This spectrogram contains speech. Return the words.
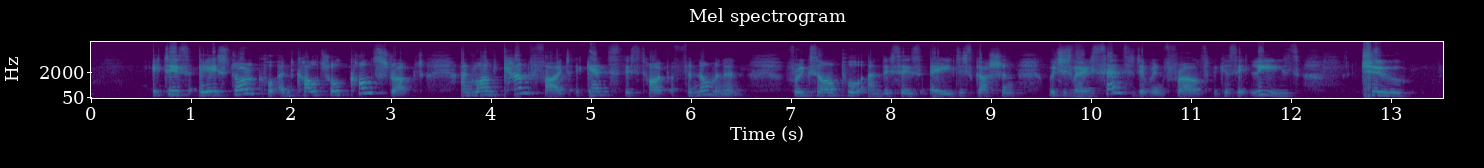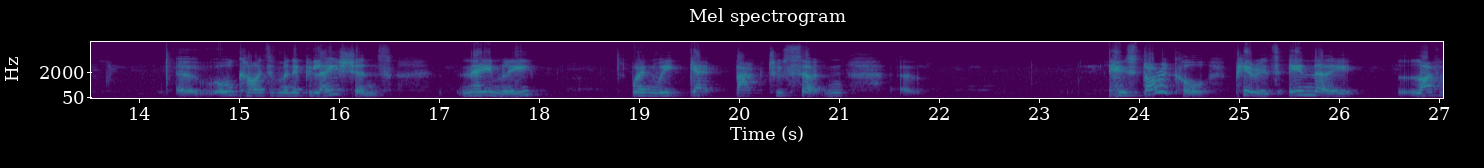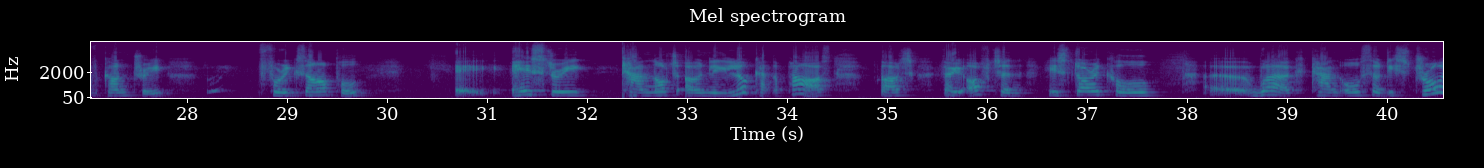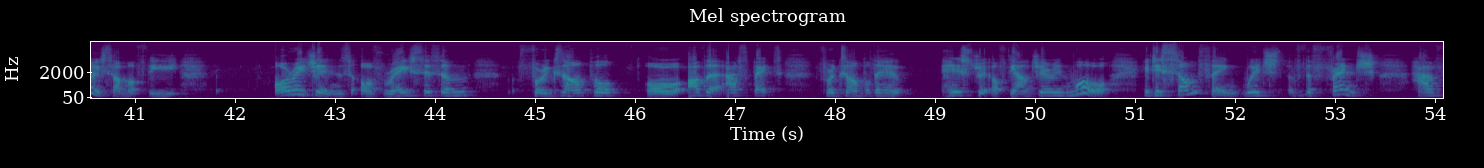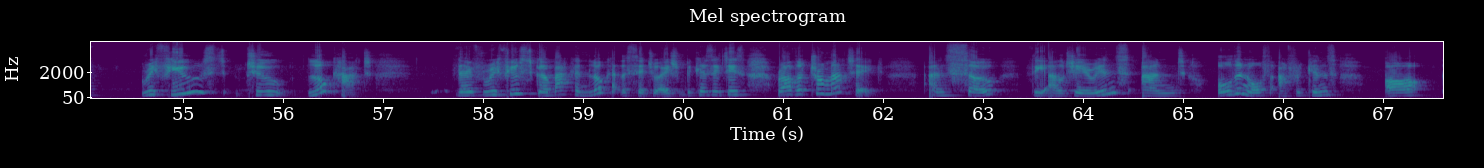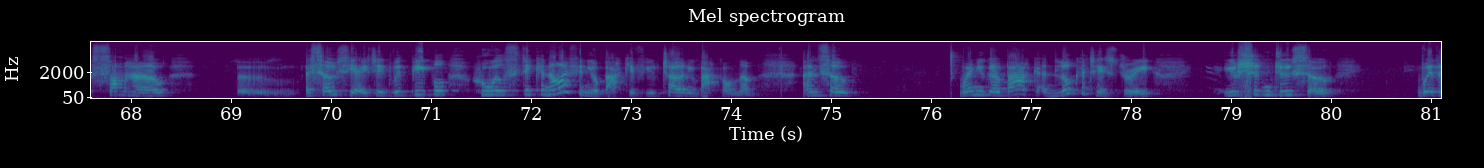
It is a historical and cultural construct, and one can fight against this type of phenomenon. For example, and this is a discussion which is very sensitive in France because it leads to uh, all kinds of manipulations, namely when we get back to certain uh, historical periods in the life of a country. For example, uh, history can not only look at the past, but very often historical uh, work can also destroy some of the origins of racism, for example, or other aspects, for example, the history of the Algerian War, it is something which the French have refused to look at. They've refused to go back and look at the situation because it is rather traumatic. And so the Algerians and all the North Africans are somehow uh, associated with people who will stick a knife in your back if you turn your back on them. And so when you go back and look at history, you shouldn't do so with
